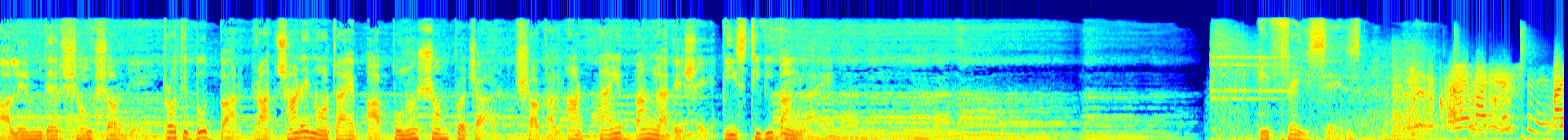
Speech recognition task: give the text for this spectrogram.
আলেমদের সংসর্গে প্রতি বুধবার রাত সাড়ে নটায় আপ পুনঃ সম্প্রচার সকাল আটটায় বাংলাদেশে পিস টিভি বাংলায় He faces, My question is my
